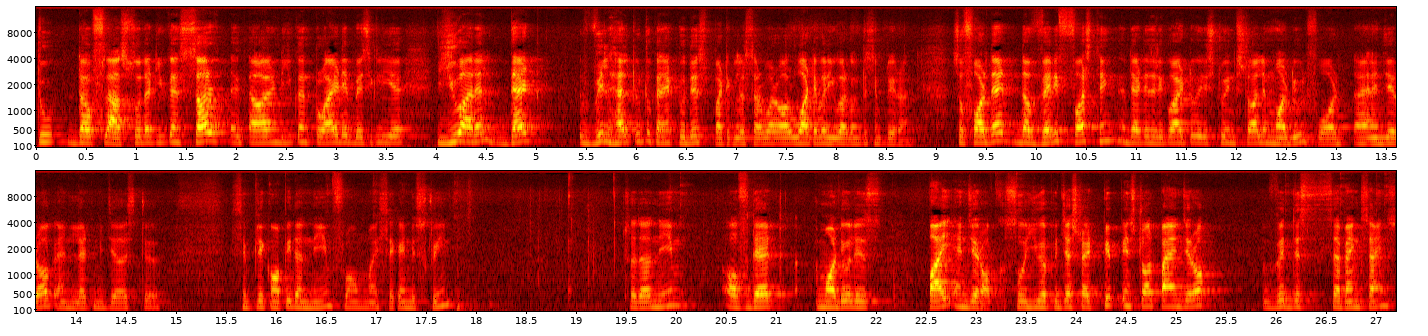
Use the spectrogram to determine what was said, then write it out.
to the flask so that you can serve uh, and you can provide a basically a url that will help you to connect to this particular server or whatever you are going to simply run. So for that the very first thing that is required to is to install a module for uh, ngrok and let me just uh, simply copy the name from my second screen so the name of that module is PyNgrok. So you have to just write pip install PyNgrok with this shebang signs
